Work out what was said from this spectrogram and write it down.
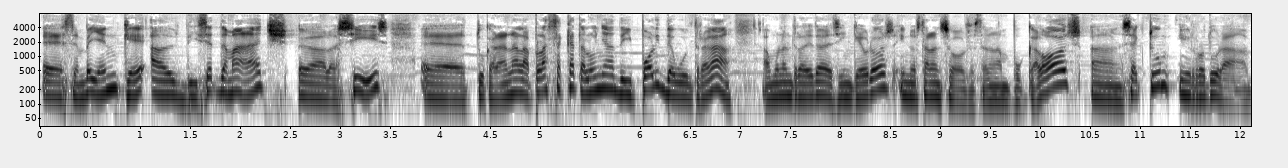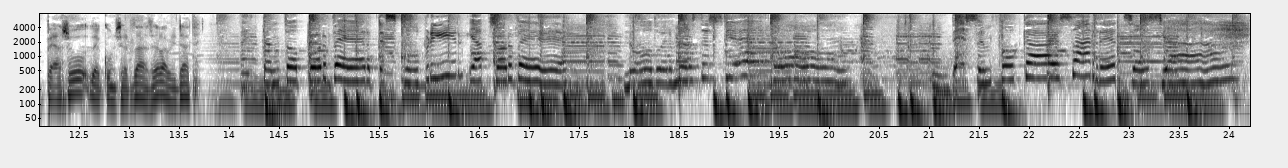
eh, estem veient que el 17 de maig eh, a les 6 eh, tocaran a la plaça Catalunya d'Hipòlit de Voltregà amb una entradeta de 5 euros i no estaran sols, estaran en Pucalós, en Sectum i Rotura, pedaço de concertats, eh, la veritat. Hay tanto por ver, descubrir y absorber. No duermas despierto. Desenfoca esa red social.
